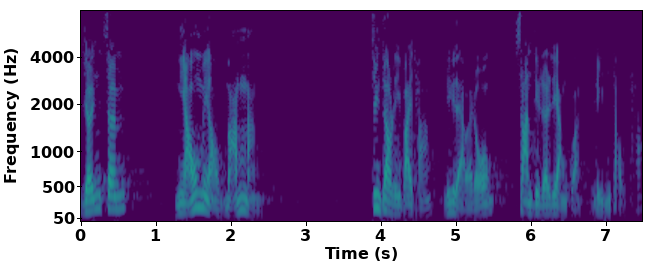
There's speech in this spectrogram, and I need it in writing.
人生渺渺茫茫，进到礼拜堂，你来位咯。上帝的亮光领导他，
